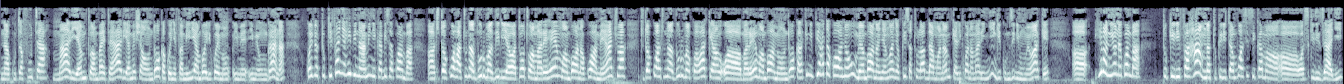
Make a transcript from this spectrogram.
na kutafuta mali ya mtu ambaye tayari ameshaondoka kwenye familia ambayo ilikuwa ime, ime, imeungana Kwa hivyo tukifanya hivi, naamini kabisa kwamba uh, tutakuwa hatuna dhuruma dhidi ya watoto wa marehemu ambao wanakuwa wameachwa, tutakuwa hatuna dhuruma kwa wake wa marehemu ambao wameondoka, lakini pia hata kwa wanaume ambao wananyang'anywa kisa tu labda mwanamke alikuwa na mali nyingi kumzidi mume wake. Uh, hilo nione kwamba tukilifahamu na tukilitambua sisi kama uh, wasikilizaji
